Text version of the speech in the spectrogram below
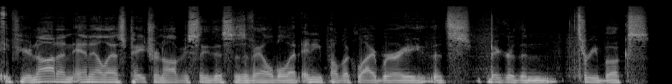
if you're not an NLS patron, obviously this is available at any public library that's bigger than three books.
